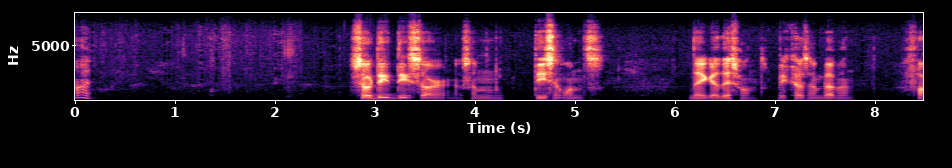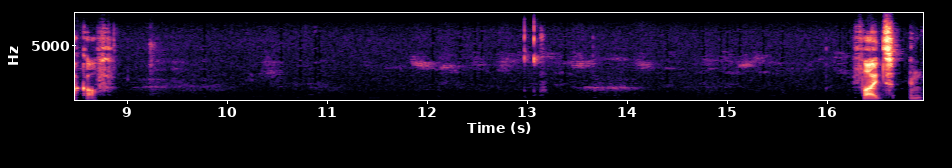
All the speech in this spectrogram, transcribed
Alright. So the, these are some decent ones. There you go, this one, because I'm Batman. Fuck off. Fights in,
